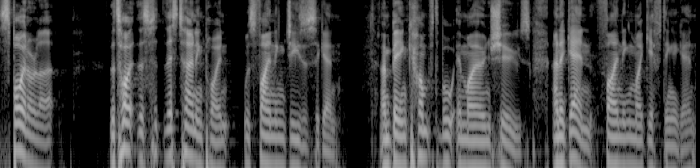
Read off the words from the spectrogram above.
spoiler alert, to- this, this turning point was finding Jesus again and being comfortable in my own shoes. And again, finding my gifting again.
